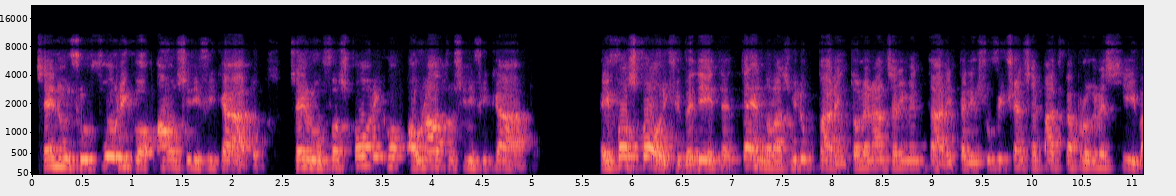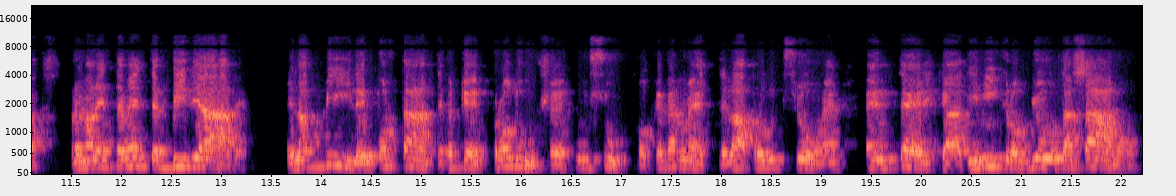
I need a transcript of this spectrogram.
Se in un sulfurico ha un significato, se in un fosforico ha un altro significato. E i fosforici, vedete, tendono a sviluppare intolleranze alimentari per insufficienza epatica progressiva, prevalentemente biliare. E la bile è importante perché produce un succo che permette la produzione enterica di microbiota sano,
